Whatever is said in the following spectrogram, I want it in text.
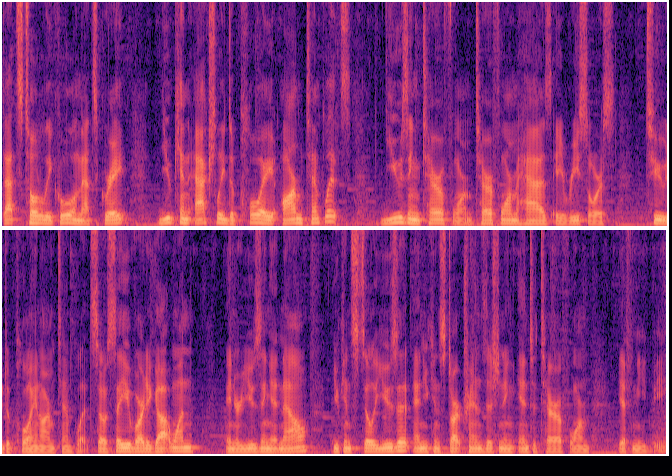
that's totally cool and that's great. You can actually deploy ARM templates using Terraform. Terraform has a resource to deploy an ARM template. So say you've already got one and you're using it now, you can still use it and you can start transitioning into Terraform if need be.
